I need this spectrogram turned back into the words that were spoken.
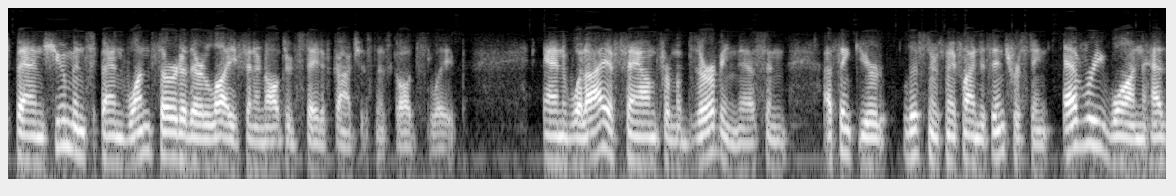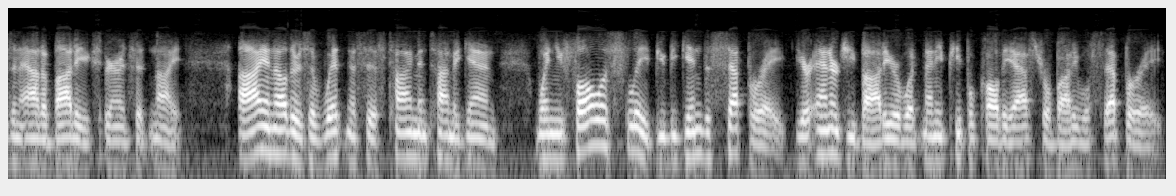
spend humans spend one third of their life in an altered state of consciousness called sleep. And what I have found from observing this, and I think your listeners may find this interesting, everyone has an out of body experience at night. I and others have witnessed this time and time again. When you fall asleep, you begin to separate. Your energy body, or what many people call the astral body, will separate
